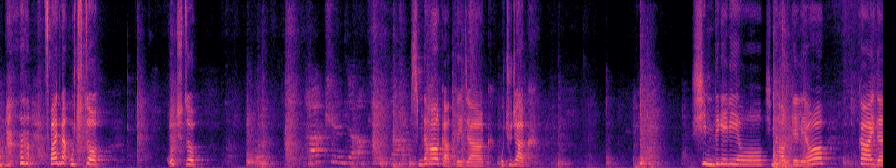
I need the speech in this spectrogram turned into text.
Spiderman uçtu. Uçtu. Şimdi Hulk atlayacak. Uçacak. Şimdi geliyor. Şimdi Hulk geliyor. Kaydı.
